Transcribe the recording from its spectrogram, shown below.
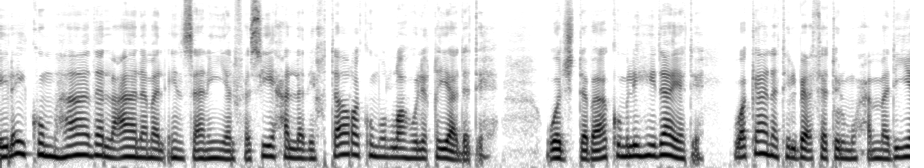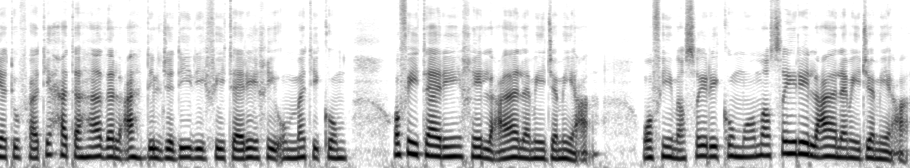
إليكم هذا العالم الإنساني الفسيح الذي اختاركم الله لقيادته واجتباكم لهدايته وكانت البعثة المحمدية فاتحة هذا العهد الجديد في تاريخ أمتكم وفي تاريخ العالم جميعا. وفي مصيركم ومصير العالم جميعا.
